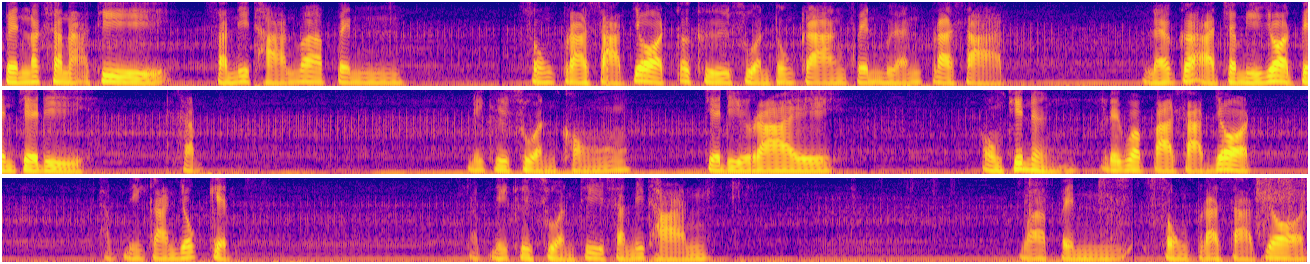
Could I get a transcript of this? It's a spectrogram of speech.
เป็นลักษณะที่สันนิษฐานว่าเป็น ทรงปราสาทยอดก็คือส่วนตรงกลางเป็นเหมือนปราสาท แล้วก็อาจจะมียอดเป็นเจดีย์ครับ นี่คือส่วนของเจดีย์รายองค์ที่หนึ่งเรียกว่าปราสาทยอดครับมีการยกเกตครับนี่คือส่วนที่สันนิษฐาน ว่าเป็นทรงปราสาทยอด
